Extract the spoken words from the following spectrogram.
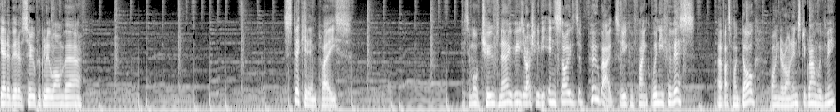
Get a bit of super glue on there. Stick it in place. Get some more tubes now. These are actually the insides of poo bags, so you can thank Winnie for this. Uh, that's my dog. Find her on Instagram with me.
